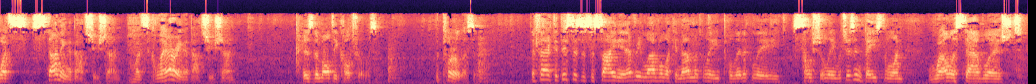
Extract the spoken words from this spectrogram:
what's stunning about Shushan, what's glaring about Shushan, is the multiculturalism, the pluralism, the fact that this is a society at every level, economically, politically, socially, which isn't based on well established,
